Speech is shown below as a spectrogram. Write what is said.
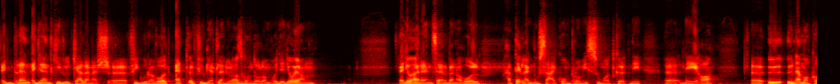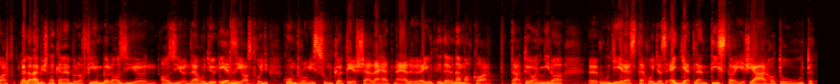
egy, rend, egy rendkívül kellemes figura volt. Ettől függetlenül azt gondolom, hogy egy olyan, egy olyan rendszerben, ahol hát tényleg muszáj kompromisszumot kötni néha, ő, ő nem akart, legalábbis nekem ebből a filmből az jön, az jön le, hogy ő érzi azt, hogy kompromisszum kötéssel lehetne előre jutni, de ő nem akart. Tehát ő annyira úgy érezte, hogy az egyetlen tiszta és járható út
